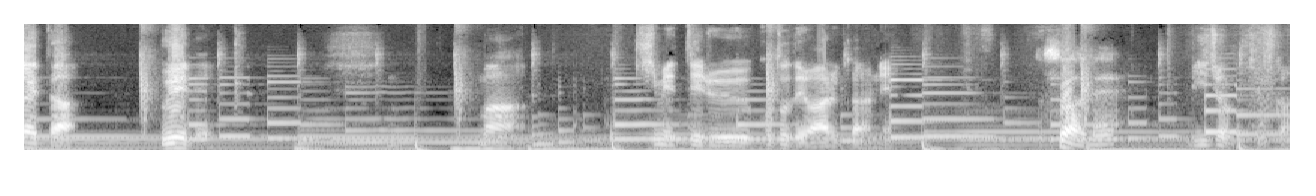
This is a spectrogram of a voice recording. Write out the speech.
えた上で、まあ、決めてることではあるからね、うん。そうだね。ビジョンというか、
